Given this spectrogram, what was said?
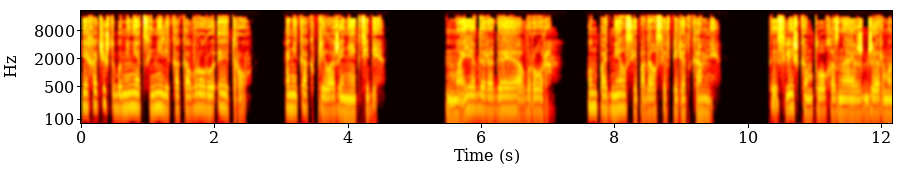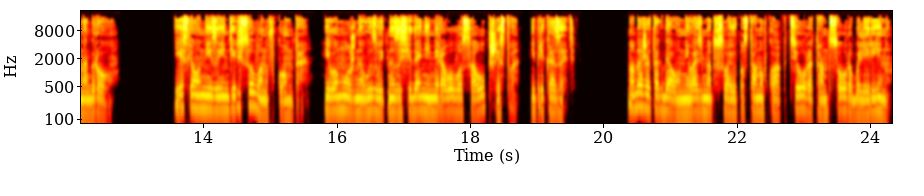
Я хочу, чтобы меня ценили как Аврору Эйтру, а не как приложение к тебе. Моя дорогая Аврора. Он поднялся и подался вперед ко мне. Ты слишком плохо знаешь Джермана Гроу. Если он не заинтересован в ком-то, его можно вызвать на заседание мирового сообщества и приказать. Но даже тогда он не возьмет в свою постановку актера, танцора, балерину,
